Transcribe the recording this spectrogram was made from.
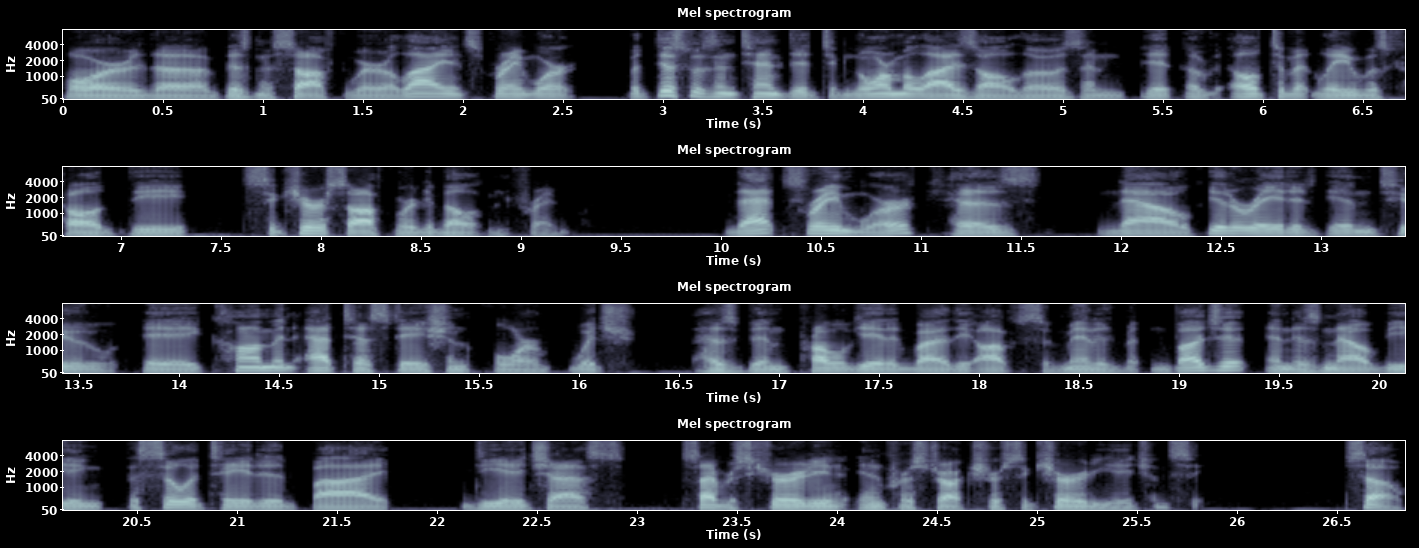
or the Business Software Alliance framework, but this was intended to normalize all those. And it ultimately was called the Secure Software Development Framework. That framework has now iterated into a common attestation form, which has been promulgated by the Office of Management and Budget and is now being facilitated by DHS, Cybersecurity and Infrastructure Security Agency. So,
